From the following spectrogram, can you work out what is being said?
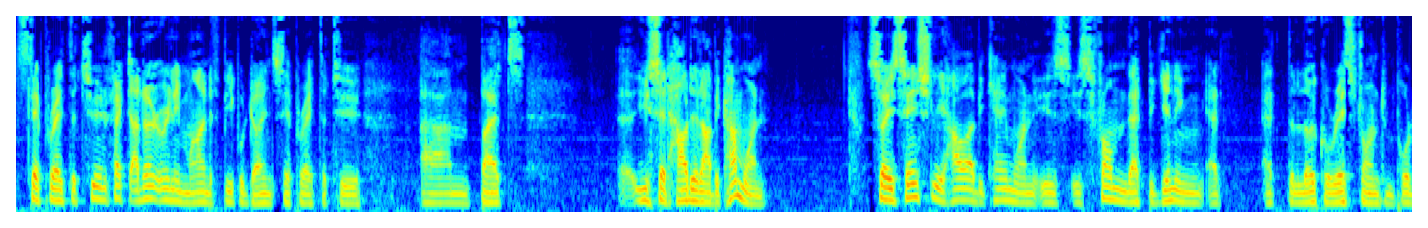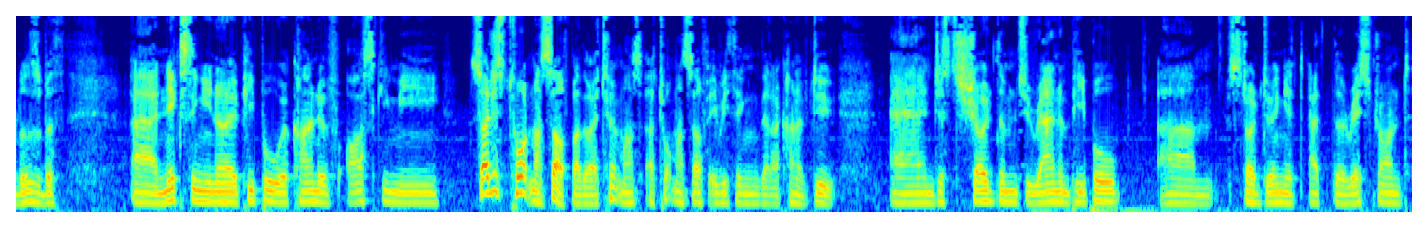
separate the two. In fact, I don't really mind if people don't separate the two. Um, but you said, how did I become one? So essentially, how I became one is is from that beginning at at the local restaurant in Port Elizabeth. Uh, next thing you know, people were kind of asking me. So I just taught myself. By the way, I taught, my, I taught myself everything that I kind of do, and just showed them to random people um, started doing it at the restaurant,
